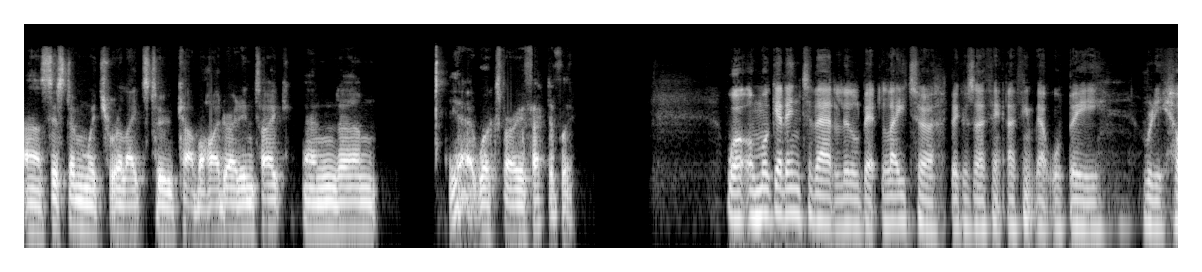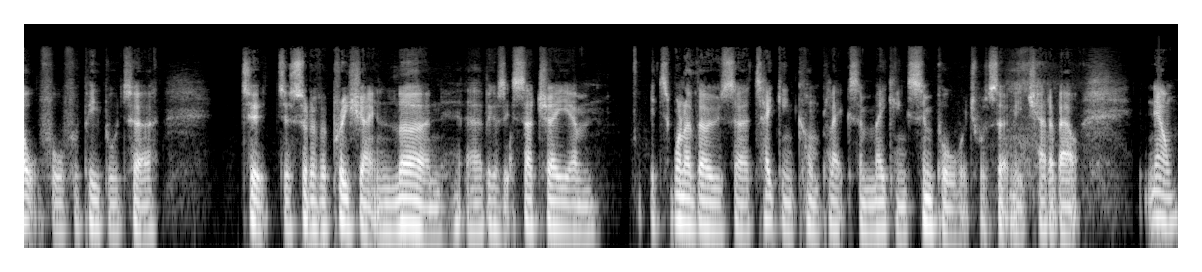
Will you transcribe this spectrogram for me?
uh, system which relates to carbohydrate intake, and um, yeah, it works very effectively. Well, and we'll get into that a little bit later because I think I think that will be really helpful for people to to to sort of appreciate and learn uh, because it's such a um, it's one of those uh, taking complex and making simple, which we'll certainly chat about. Now,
